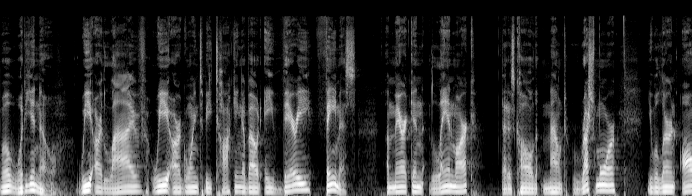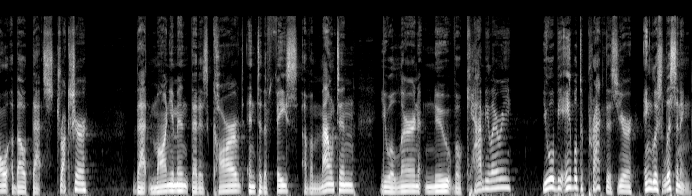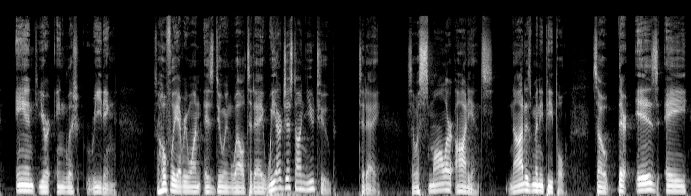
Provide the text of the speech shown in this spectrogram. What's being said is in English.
Well, what do you know? We are live. We are going to be talking about a very famous American landmark that is called Mount Rushmore. You will learn all about that structure, that monument that is carved into the face of a mountain. You will learn new vocabulary. You will be able to practice your English listening and your English reading. So, hopefully, everyone is doing well today. We are just on YouTube today, so a smaller audience, not as many people. So, there is a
